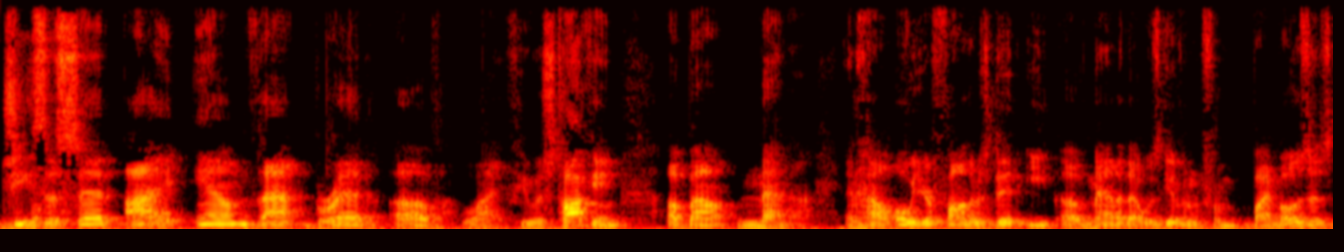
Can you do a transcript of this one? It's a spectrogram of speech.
Jesus said, I am that bread of life. He was talking about manna and how, oh, your fathers did eat of manna that was given from by Moses,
